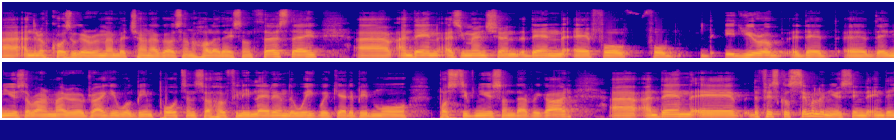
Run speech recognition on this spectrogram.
Uh, and then, of course, we're going to remember China goes on holidays on Thursday. Uh, and then, as you mentioned, then uh, for for Europe, the uh, the news around Mario Draghi will be important. So hopefully later in the week we get a bit more positive news on that regard. Uh, and then uh, the fiscal stimulus news in the in the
